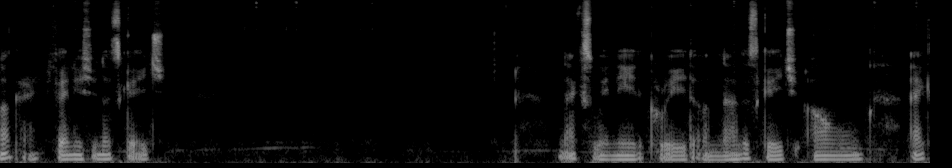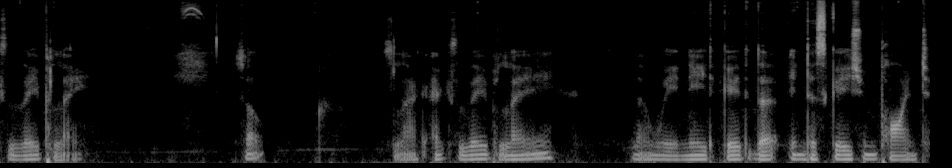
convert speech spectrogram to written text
Okay, finish the sketch. Next, we need to create another sketch on XZ plane. So, select XZ plane. Then we need to get the intersection point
